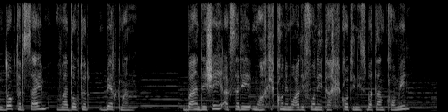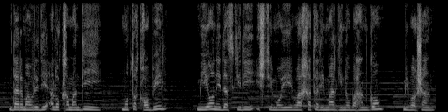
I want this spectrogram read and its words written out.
доктор сайм ва доктор беркман ба андешаи аксари муҳаққиқони муаллифони таҳқиқоти нисбатан комил дар мавриди алоқамандии мутақобил миёни дастгирии иҷтимоӣ ва хатари марги нобаҳангом мебошанд.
